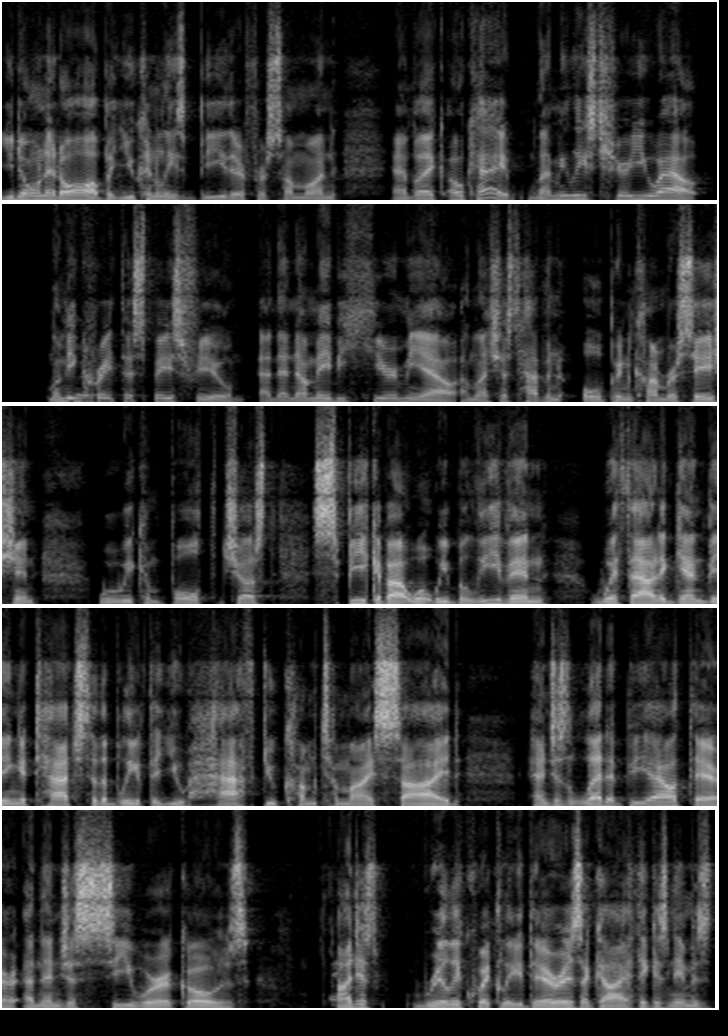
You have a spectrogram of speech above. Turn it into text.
you don't at all, but you can at least be there for someone and be like, okay, let me at least hear you out. Let me create this space for you. And then now maybe hear me out. And let's just have an open conversation where we can both just speak about what we believe in without, again, being attached to the belief that you have to come to my side and just let it be out there and then just see where it goes. I just really quickly, there is a guy, I think his name is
